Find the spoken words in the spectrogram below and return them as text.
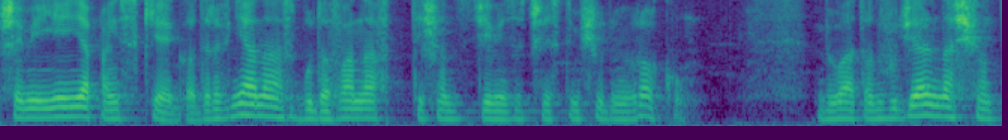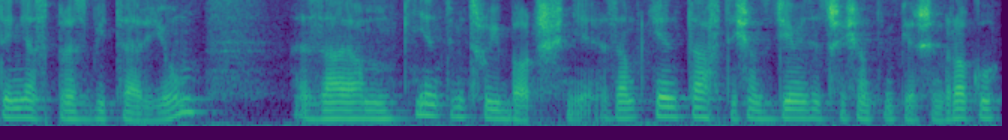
Przemienienia Pańskiego, drewniana, zbudowana w 1937 roku. Była to dwudzielna świątynia z prezbiterium, zamkniętym trójbocznie, zamknięta w 1961 roku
